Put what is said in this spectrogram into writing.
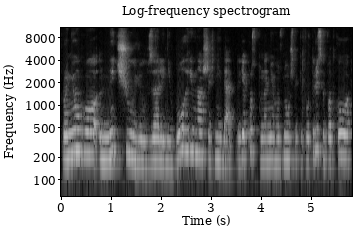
про нього не чую взагалі ні блогерів наших, ніде. Я просто на нього знову ж таки повторюсь, випадково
